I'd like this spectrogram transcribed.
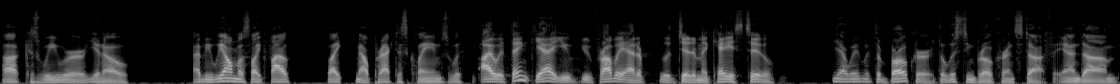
because we were, you know, I mean, we almost like filed like malpractice claims with I would think, yeah, you you probably had a legitimate case too. Yeah, with, with the broker, the listing broker and stuff, and um,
